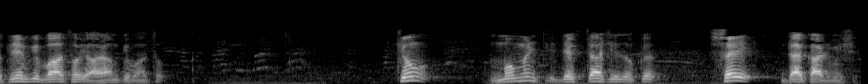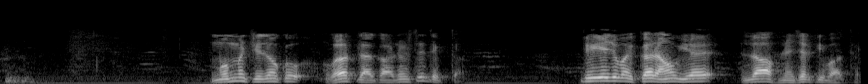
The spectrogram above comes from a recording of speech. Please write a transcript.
تکلیف کی بات ہو یا آرام کی بات ہو کیوں مومن دیکھتا چیزوں کے صحیح ڈائک سے مومن چیزوں کو غلط ڈائک آڈمی سے دیکھتا کہ یہ جو میں کہہ رہا ہوں یہ لا آف نیچر کی بات ہے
